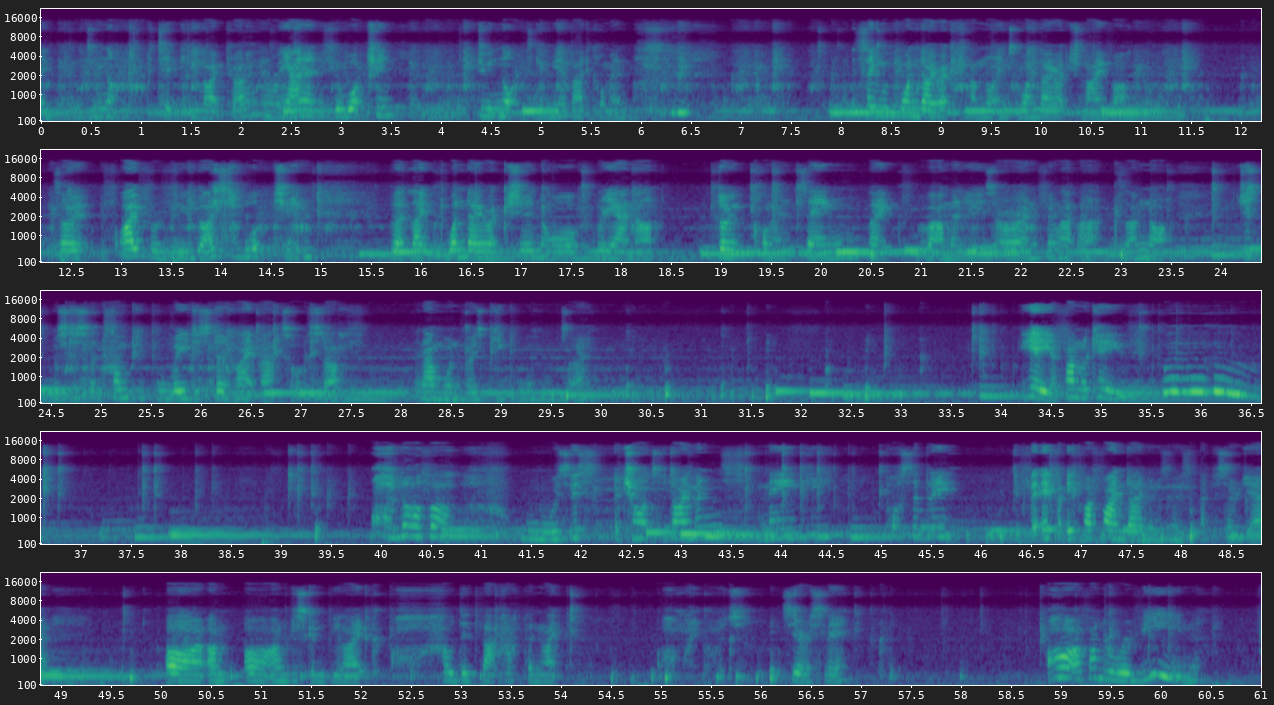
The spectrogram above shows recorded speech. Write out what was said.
I do not particularly like her. And Rihanna, if you're watching, do not give me a bad comment. Same with One Direction. I'm not into One Direction either. So if either of you guys are watching that like One Direction or Rihanna, don't comment saying like that I'm a loser or anything like that because I'm not. Just it's just that some people really just don't like that sort of stuff, and I'm one of those people. So yay! I found a cave. Woohoo! Oh, lava! Is this a chance for diamonds? Maybe, possibly. If if if I find diamonds in this episode, yeah. Oh, I'm oh I'm just gonna be like, oh, how did that happen? Like, oh my god, seriously. Oh, I found a ravine.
